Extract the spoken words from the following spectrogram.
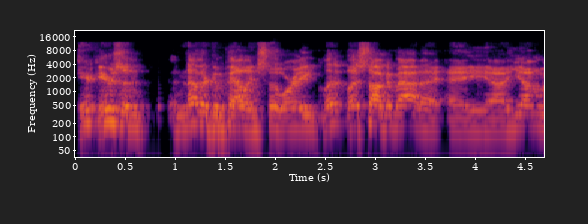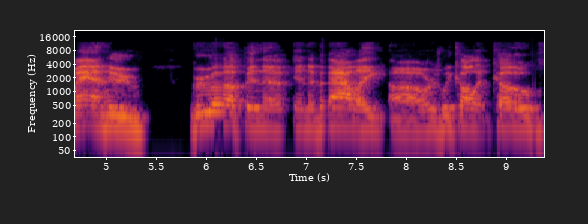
here, here's an, another compelling story. Let, us talk about a, a, a, uh, young man who grew up in the in the valley, uh, or as we call it, Cove,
